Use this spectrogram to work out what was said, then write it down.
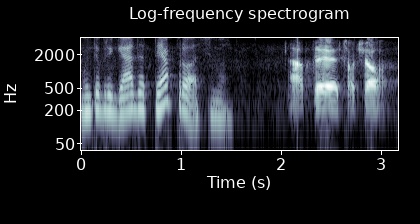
Muito obrigada, até a próxima. Até, tchau, tchau.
